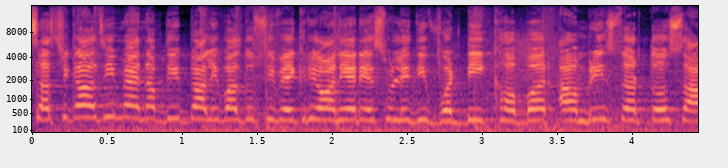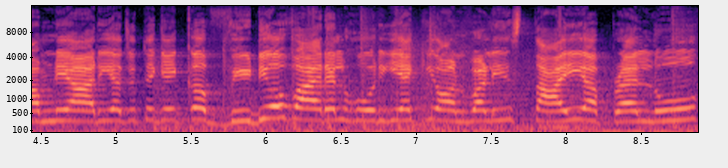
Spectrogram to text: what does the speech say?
ਸਤਿ ਸ਼੍ਰੀ ਅਕਾਲ ਜੀ, ਮੈਂ ਨਵਦੀਪ ਢਾਲੀਵਾਲ, ਤੁਸੀਂ ਵੇਖ ਰਹੇ ਹੋ ਔਨ ਇਸ ਵੇਲੇ ਦੀ ਵੱਡੀ ਖਬਰ। ਅੰਮ੍ਰਿਤਸਰ ਤੋਂ ਸਾਹਮਣੇ ਆ ਰਹੀ ਹੈ, ਜਿੱਥੇ ਕਿ ਇੱਕ ਵੀਡੀਓ ਵਾਇਰਲ ਹੋ ਰਹੀ ਹੈ ਕਿ ਆਉਣ ਵਾਲੀ 27 ਅਪ੍ਰੈਲ ਨੂੰ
